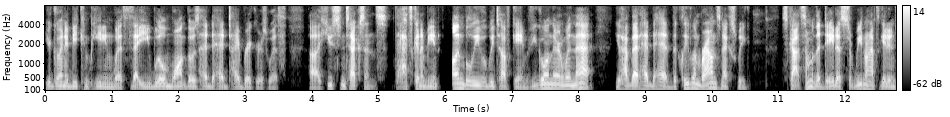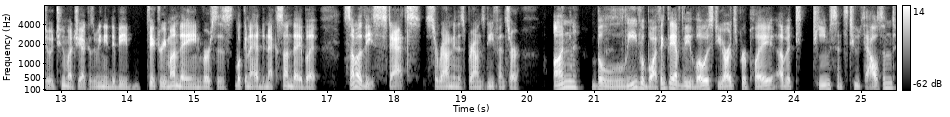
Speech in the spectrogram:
you're going to be competing with that you will want those head to head tiebreakers with. Uh, Houston Texans, that's going to be an unbelievably tough game. If you go in there and win that, you have that head to head. The Cleveland Browns next week. Scott, some of the data, so we don't have to get into it too much yet because we need to be victory Monday versus looking ahead to next Sunday. But some of these stats surrounding this Browns defense are unbelievable. I think they have the lowest yards per play of a t- team since 2000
